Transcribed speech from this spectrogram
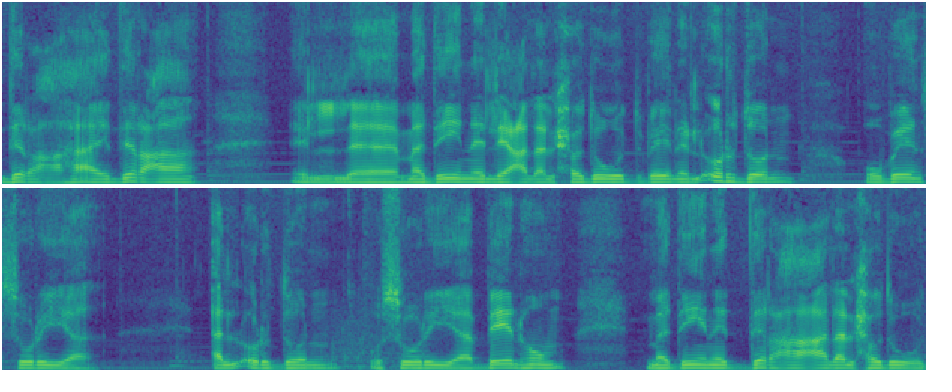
درعا هاي درعا المدينة اللي على الحدود بين الأردن وبين سوريا. الأردن وسوريا بينهم مدينة درعا على الحدود.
